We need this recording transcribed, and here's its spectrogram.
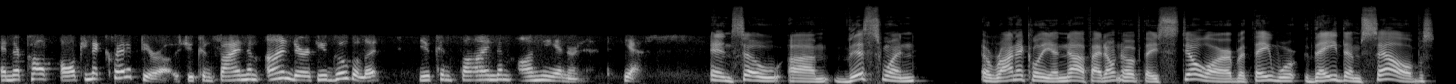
and they're called alternate credit bureaus. You can find them under if you Google it. You can find them on the internet. Yes. And so um, this one, ironically enough, I don't know if they still are, but they were they themselves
